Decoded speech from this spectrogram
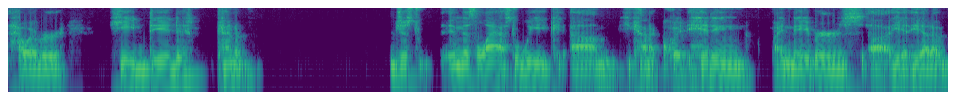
However, he did kind of just in this last week, um, he kind of quit hitting my neighbors. Uh, he, he had a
